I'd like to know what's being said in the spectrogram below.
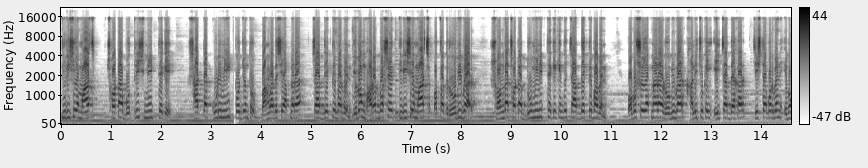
তিরিশে মার্চ ছটা বত্রিশ মিনিট থেকে সাতটা কুড়ি মিনিট পর্যন্ত বাংলাদেশে আপনারা চাঁদ দেখতে পারবেন এবং ভারতবর্ষে তিরিশে মার্চ অর্থাৎ রবিবার সন্ধ্যা ছটা দু মিনিট থেকে কিন্তু চাঁদ দেখতে পাবেন। অবশ্যই আপনারা রবিবার খালি চোখেই এই চাঁদ দেখার চেষ্টা করবেন এবং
